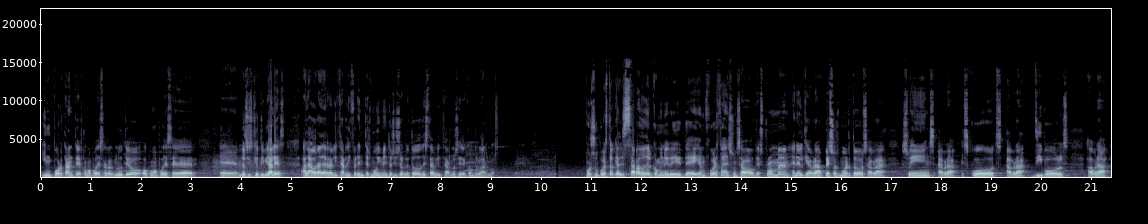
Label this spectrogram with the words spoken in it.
importantes, como puede ser el glúteo o como puede ser eh, los isquiotibiales, a la hora de realizar diferentes movimientos y sobre todo de estabilizarlos y de controlarlos. Por supuesto que el sábado del Community Day en fuerza es un sábado de Strongman en el que habrá pesos muertos, habrá swings, habrá squats, habrá D-balls, habrá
